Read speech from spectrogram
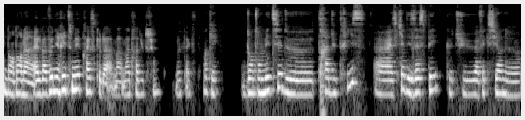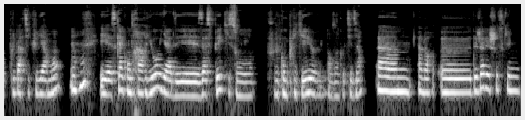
dans, dans la elle va venir rythmer presque la, ma, ma traduction le texte. Ok. Dans ton métier de traductrice, euh, est-ce qu'il y a des aspects que tu affectionnes euh, plus particulièrement? Mm-hmm. Et est-ce qu'à contrario, il y a des aspects qui sont plus compliqués euh, dans un quotidien? Alors, déjà les choses qui me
